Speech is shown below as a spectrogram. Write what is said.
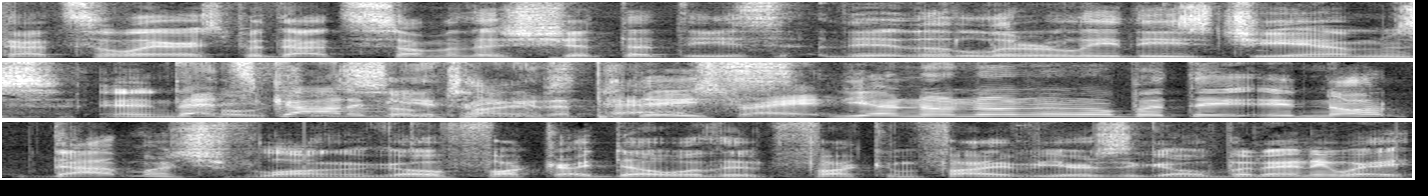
That's hilarious, but that's some of the shit that these, the, the, literally these GMs and that's gotta be a thing of the past, they right? Yeah, no, no, no, no. But they not that much long ago. Fuck, I dealt with it fucking five years ago. But anyway,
